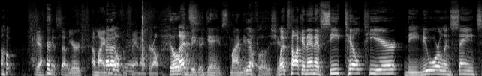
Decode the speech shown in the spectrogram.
Oh, yeah, I guess so. You're a Miami Dolphins fan after all. Those Let's- will be good games. Miami Yeah. Buffalo this year. Let's talk an NFC tilt here. The New Orleans Saints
